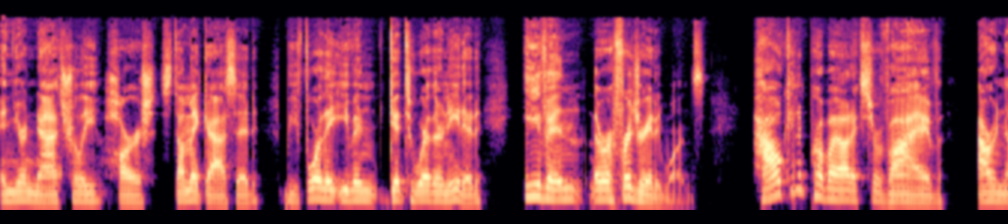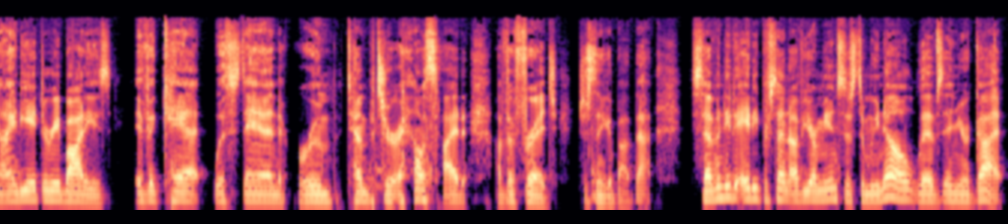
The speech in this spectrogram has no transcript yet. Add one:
in your naturally harsh stomach acid before they even get to where they're needed, even the refrigerated ones. How can a probiotic survive our 98 degree bodies if it can't withstand room temperature outside of the fridge? Just think about that. 70 to 80% of your immune system we know lives in your gut.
